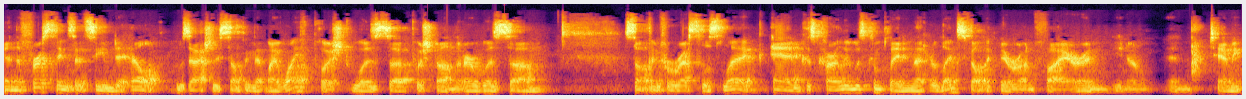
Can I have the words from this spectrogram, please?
And the first things that seemed to help was actually something that my wife pushed was uh, pushed on her was um, something for restless leg. And because Carly was complaining that her legs felt like they were on fire, and you know, and Tammy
